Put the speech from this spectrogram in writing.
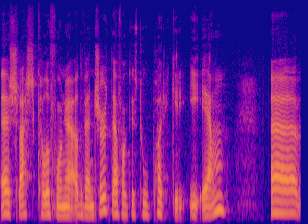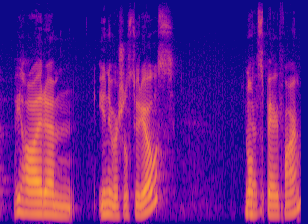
eh, slash California Adventure. Det er faktisk to parker i én. Eh, vi har um, Universal Studios. Not. Spare Farm.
